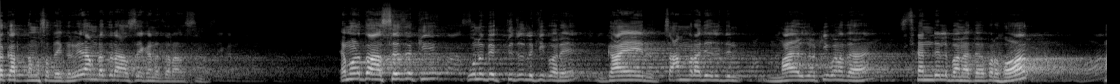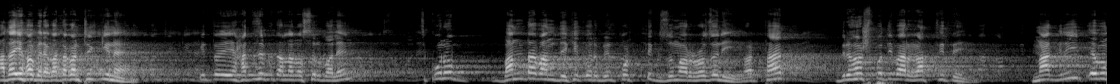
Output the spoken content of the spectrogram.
রাকাত নামাজ আদায় করবে আমরা যারা আছে, এখানে যারা আছি এমন তো আছে যে কি, কোনো ব্যক্তি যদি কি করে, গায়ের চামড়া দিয়ে যদি মায়ের জন্য কি বানা দেয় স্যান্ডেল বানায়, তারপর হক আদায় হবে না কথা কোন ঠিক কিনা? কিন্তু এই হাদিসের ভিতরে আল্লাহ রসুল বলেন কোনো বান্দা বান্দি কি করবেন প্রত্যেক জুমার রজনী, অর্থাৎ বৃহস্পতিবার রাত্রিতে মাগরিব এবং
